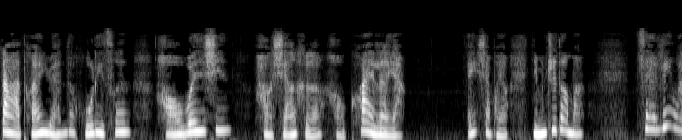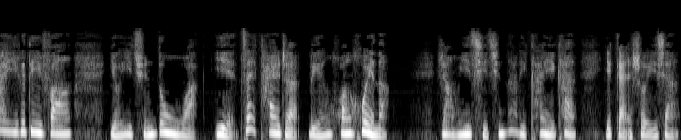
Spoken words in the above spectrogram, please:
大团圆的狐狸村，好温馨，好祥和，好快乐呀！哎，小朋友，你们知道吗？在另外一个地方，有一群动物啊，也在开着联欢会呢。让我们一起去那里看一看，也感受一下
